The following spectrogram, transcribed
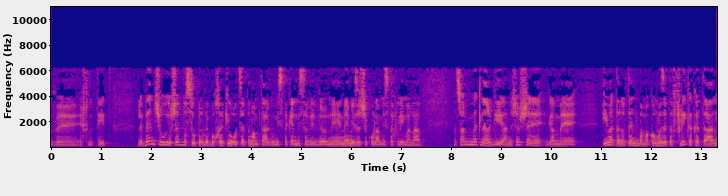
והחלטית. לבין שהוא יושב בסופר ובוכה כי הוא רוצה את הממתק ומסתכל מסביב ונהנה מזה שכולם מסתכלים עליו. אז שם באמת להרגיע. אני חושב שגם אה, אם אתה נותן במקום הזה את הפליק הקטן,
